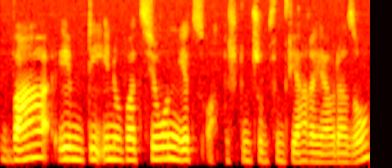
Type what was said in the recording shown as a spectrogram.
war eben die Innovation jetzt auch bestimmt schon fünf Jahre her oder so.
